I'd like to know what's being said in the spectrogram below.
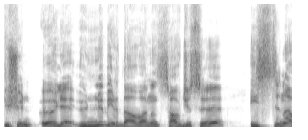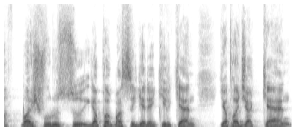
Düşün öyle ünlü bir davanın savcısı istinaf başvurusu yapılması gerekirken, yapacakken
